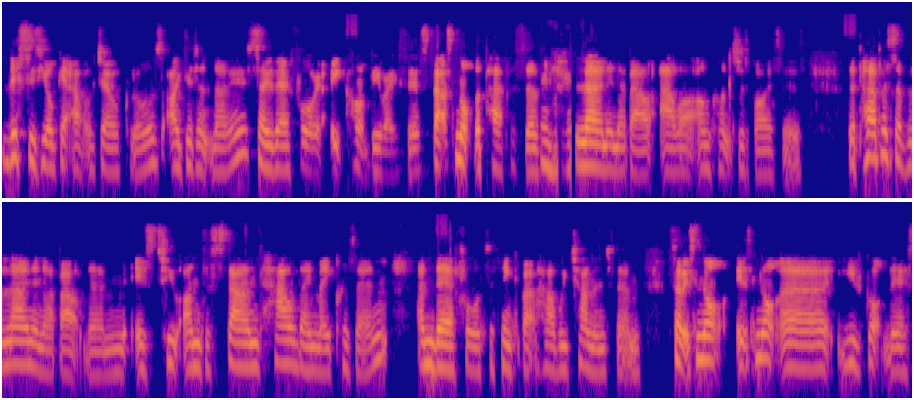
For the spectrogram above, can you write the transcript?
this is your get out of jail clause. I didn't know, so therefore it, can't be racist. That's not the purpose of mm-hmm. learning about our unconscious biases. The purpose of learning about them is to understand how they may present and therefore to think about how we challenge them. So it's not it's not uh you've got this,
